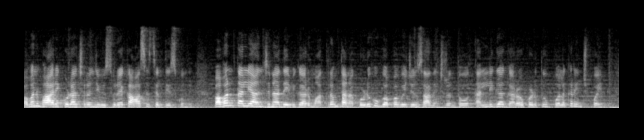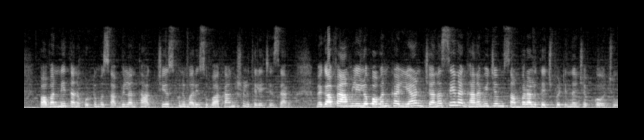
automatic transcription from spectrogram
పవన్ భార్య కూడా చిరంజీవి సురేఖ ఆశీస్సులు తీసుకుంది. పవన్ తల్లి అంజనాదేవి గారు మాత్రం తన కొడుకు గొప్ప విజయం సాధించడంతో తల్లిగా గర్వపడుతూ పులకరించిపోయింది. పవన్ని తన కుటుంబ సభ్యులంతా హక్ చేసుకుని మరీ శుభాకాంక్షలు తెలియజేశారు మెగా ఫ్యామిలీలో పవన్ కళ్యాణ్ జనసేన ఘన విజయం సంబరాలు తెచ్చిపెట్టిందని చెప్పుకోవచ్చు.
